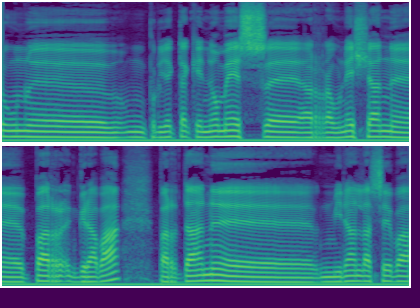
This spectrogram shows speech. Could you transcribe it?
un, eh, un projecte que només eh, es reuneixen eh, per gravar, per tant, eh, mirant la seva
